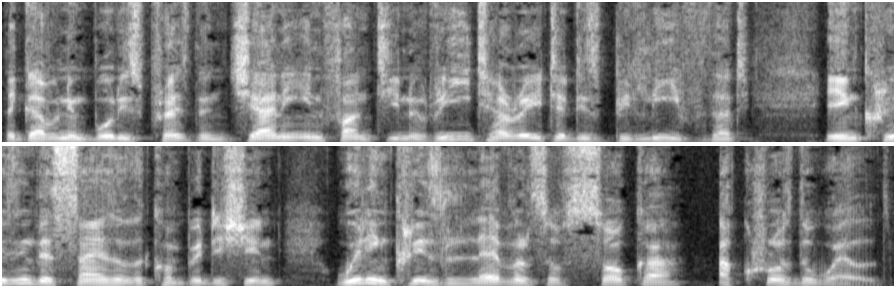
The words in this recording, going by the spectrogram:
the governing body's president Gianni Infantino reiterated his belief that increasing the size of the competition will increase levels of soccer across the world.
